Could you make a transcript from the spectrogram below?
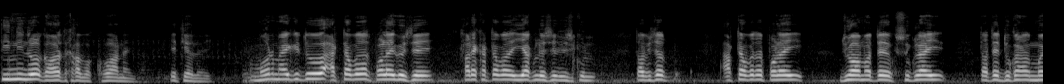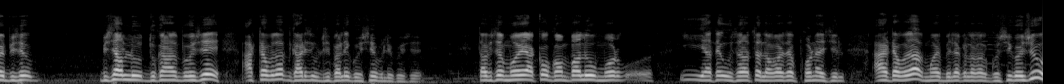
তিনিদিনৰ ঘৰত খাব খোৱা নাই এতিয়ালৈ। মোৰ মাইকীটো আঠটা বজাত পলাই গৈছে চাৰে সাতটা বজাত ইয়াক লৈছিল স্কুল। তাৰপিছত আঠটা বজাত পলাই যোৱা মতে শুক্লাই তাতে দোকানত মই বিচা- বিচাৰিলোঁ দোকানত গৈছে আঠটা বজাত গাড়ীত উঠি পেলাই গৈছে বুলি কৈছে। তাৰপিছত মই আকৌ গম পালোঁ মোৰ ইয়াতে ওচৰতে লগতে ফোন আহিছিল। আঢ়ৈটা বজাত মই বেলেগৰ লগত গুচি গৈছোঁ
